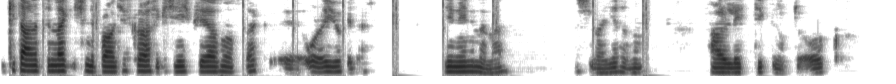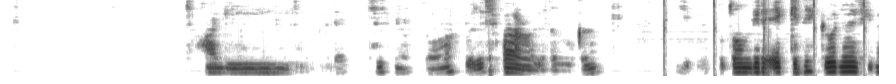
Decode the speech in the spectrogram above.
iki tane tırnak içinde parantez koyarsak içine hiçbir şey yazmazsak e, orayı yok eder. Deneyelim hemen. Mesela yazalım. Hallettik.org Hallettik.org Böyle Sparrow yazalım bakalım. Buton 1'i ekledik. Gördüğünüz gibi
